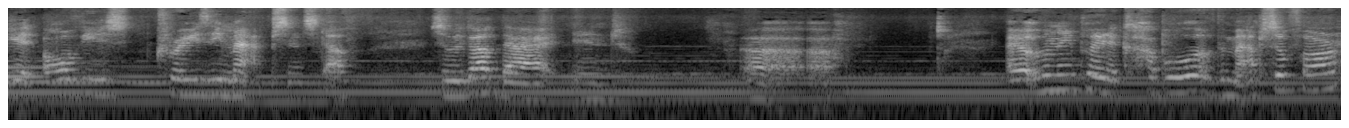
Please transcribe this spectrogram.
get all these crazy maps and stuff. So we got that, and uh, I only played a couple of the maps so far,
